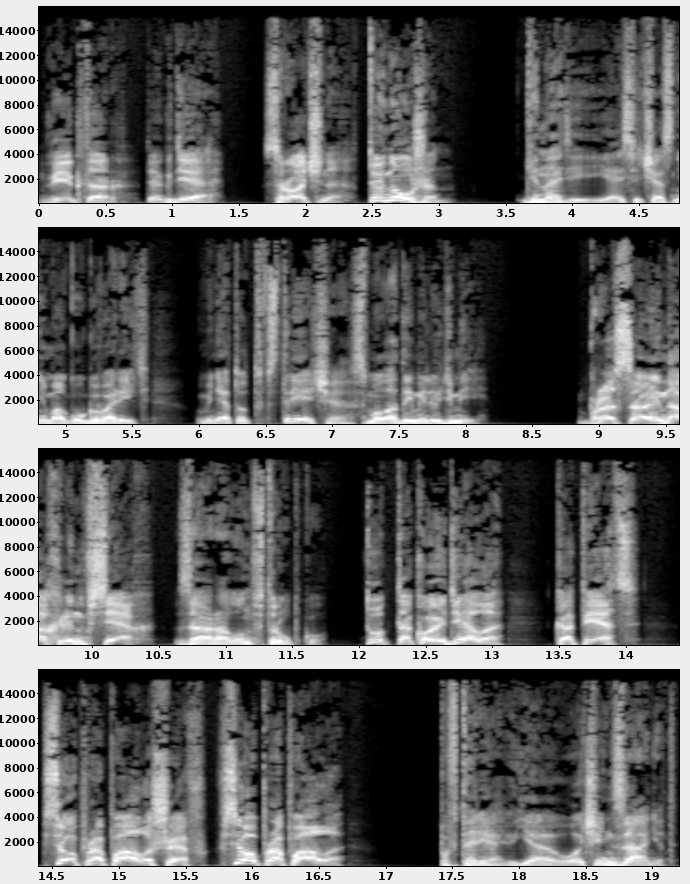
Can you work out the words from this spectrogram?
«Виктор, ты где? Срочно! Ты нужен!» «Геннадий, я сейчас не могу говорить. У меня тут встреча с молодыми людьми». «Бросай нахрен всех!» — заорал он в трубку. «Тут такое дело! Капец! Все пропало, шеф! Все пропало!» «Повторяю, я очень занят»,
